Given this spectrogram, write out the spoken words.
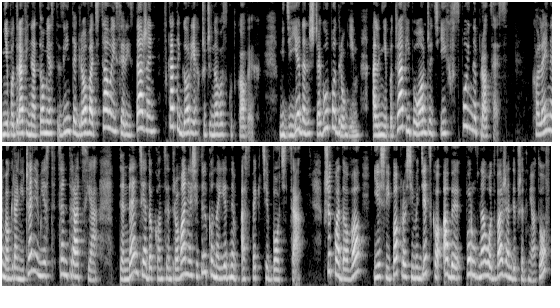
Nie potrafi natomiast zintegrować całej serii zdarzeń w kategoriach przyczynowo-skutkowych. Widzi jeden szczegół po drugim, ale nie potrafi połączyć ich w spójny proces. Kolejnym ograniczeniem jest centracja, tendencja do koncentrowania się tylko na jednym aspekcie bodźca. Przykładowo, jeśli poprosimy dziecko, aby porównało dwa rzędy przedmiotów,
